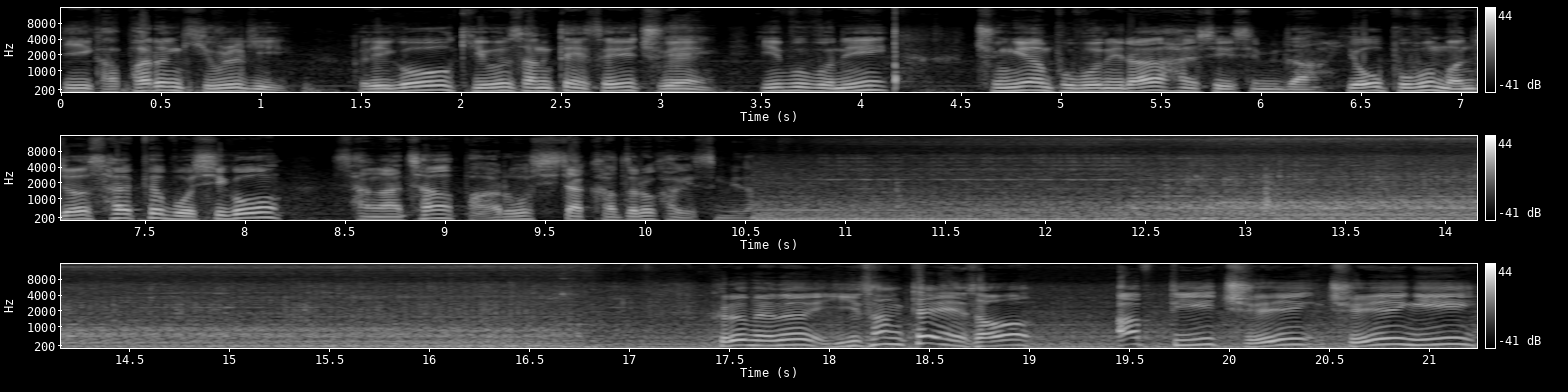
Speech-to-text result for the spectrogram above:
이 가파른 기울기 그리고 기운 상태에서의 주행 이 부분이 중요한 부분이라 할 수 있습니다. 이 부분 먼저 살펴보시고 상하차 바로 시작하도록 하겠습니다. 그러면은 이 상태에서 앞뒤 주행, 주행이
